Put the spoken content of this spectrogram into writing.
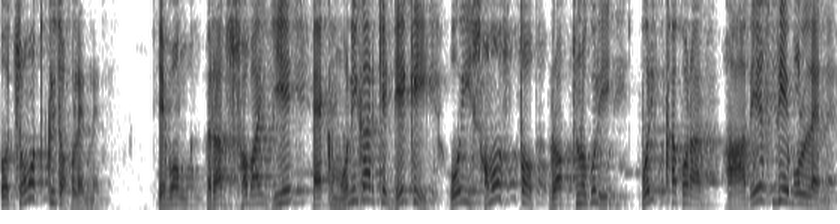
ও চমৎকৃত হলেন। এবং রাজসভায় গিয়ে এক মণিকারকে ডেকে ওই সমস্ত রত্নগুলি পরীক্ষা করার আদেশ দিয়ে বললেন,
